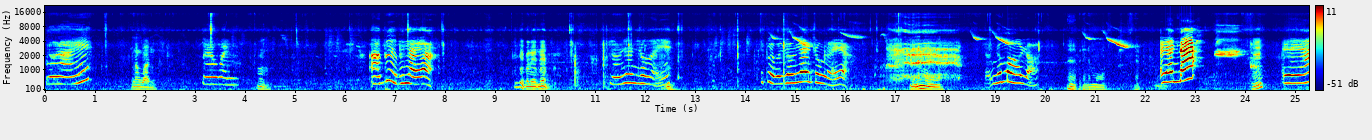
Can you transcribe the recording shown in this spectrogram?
หนูไหนรางวัลแรงวันอืม อาเบื่อไปไหนอะนี่เป็นประเด็นเนี่ยหนูเล่นตรงไหนอืมพี่เกิดไปเล่นเล่นตรงไหนอะเดี๋ยวน้ำมูน้ำมอเหรอเออเป็นน้ำมูอะไรนะหืมอะไรนะ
